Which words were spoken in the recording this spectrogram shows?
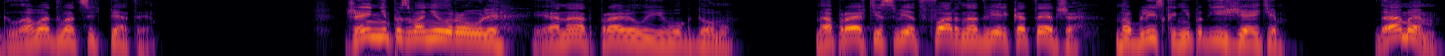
Глава 25. Дженни позвонил Роули, и она отправила его к дому. «Направьте свет фар на дверь коттеджа, но близко не подъезжайте». «Да, мэм».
